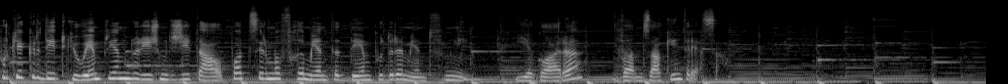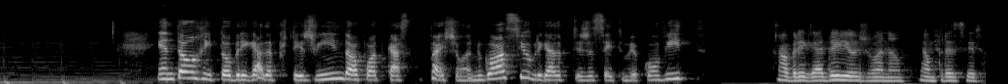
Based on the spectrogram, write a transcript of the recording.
porque acredito que o empreendedorismo digital pode ser uma ferramenta de empoderamento feminino. E agora, vamos ao que interessa. Então, Rita, obrigada por teres vindo ao podcast Paixão a Negócio, obrigada por teres aceito o meu convite. Obrigada eu, Joana, é um prazer.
